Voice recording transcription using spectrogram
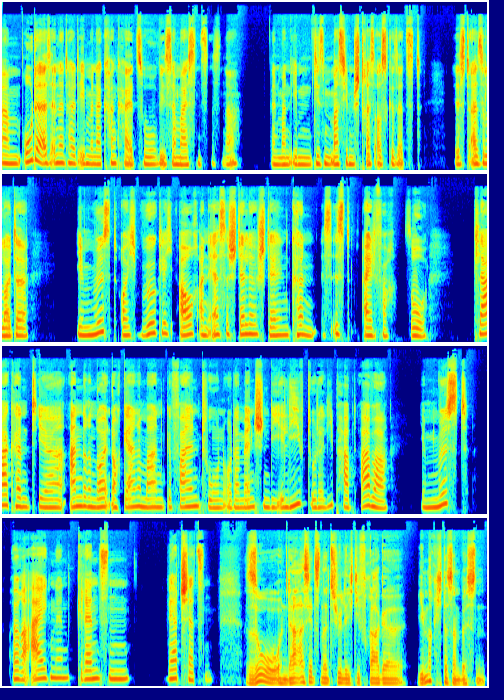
Ähm, oder es endet halt eben in der Krankheit, so wie es ja meistens ist, ne? wenn man eben diesem massiven Stress ausgesetzt ist. Also Leute, ihr müsst euch wirklich auch an erste Stelle stellen können. Es ist einfach so. Klar könnt ihr anderen Leuten auch gerne mal einen Gefallen tun oder Menschen, die ihr liebt oder lieb habt, aber ihr müsst eure eigenen Grenzen wertschätzen. So, und da ist jetzt natürlich die Frage, wie mache ich das am besten?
